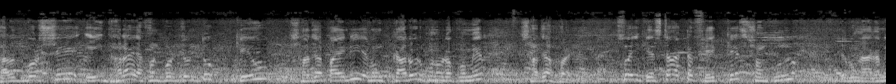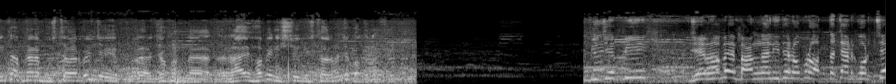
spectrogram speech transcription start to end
ভারতবর্ষে এই ধারা এখন পর্যন্ত কেউ সাজা পায়নি এবং কারোর কোনো রকমের সাজা হয়নি সো এই কেসটাও একটা ফেক কেস সম্পূর্ণ এবং আগামীতে আপনারা বুঝতে পারবেন যে যখন রায় হবে, নিশ্চয়ই বুঝতে পারবেন যে কতটা fake। যেভাবে বাঙালিদের ওপর অত্যাচার করছে,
